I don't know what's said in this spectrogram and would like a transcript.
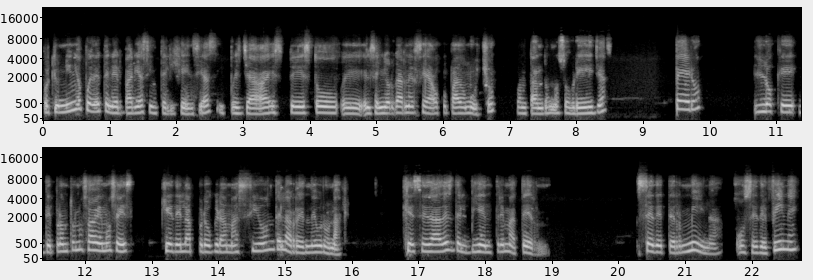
Porque un niño puede tener varias inteligencias y pues ya este, esto, eh, el señor Garner se ha ocupado mucho contándonos sobre ellas, pero lo que de pronto no sabemos es que de la programación de la red neuronal que se da desde el vientre materno, se determina o se define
